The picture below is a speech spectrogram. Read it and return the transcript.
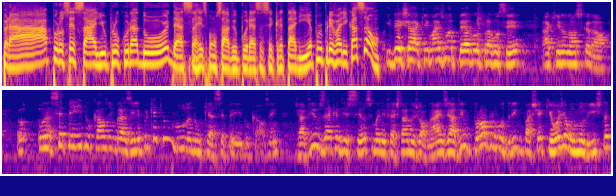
para processar ali o procurador dessa responsável por essa secretaria por prevaricação. E deixar aqui mais uma pérola para você aqui no nosso canal. A CPI do caos em Brasília. Por que, que o Lula não quer a CPI do caos, hein? Já viu o Zeca Dirceu se manifestar nos jornais, já viu o próprio Rodrigo Pacheco, que hoje é um lulista,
